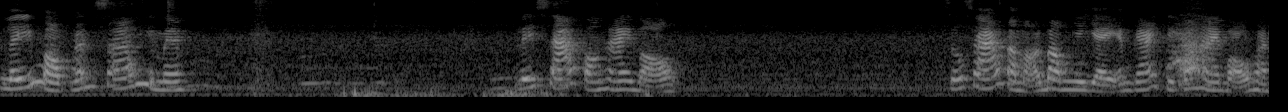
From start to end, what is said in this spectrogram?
Lý 1 đến 6 giùm em Lý 6 còn hai bộ. Số 6 là mỗi bông như vậy em gái chỉ có hai bộ thôi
